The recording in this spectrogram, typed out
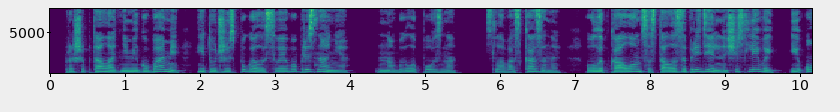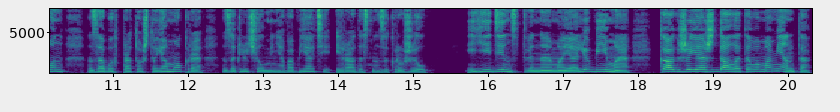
— прошептала одними губами и тут же испугалась своего признания. Но было поздно. Слова сказаны — Улыбка Алонса стала запредельно счастливой, и он, забыв про то, что я мокрая, заключил меня в объятия и радостно закружил. «Единственная моя любимая! Как же я ждал этого момента!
